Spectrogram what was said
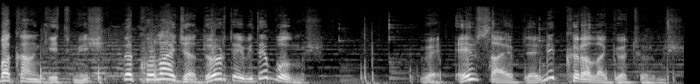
Bakan gitmiş ve kolayca dört evi de bulmuş. Ve ev sahiplerini krala götürmüş.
